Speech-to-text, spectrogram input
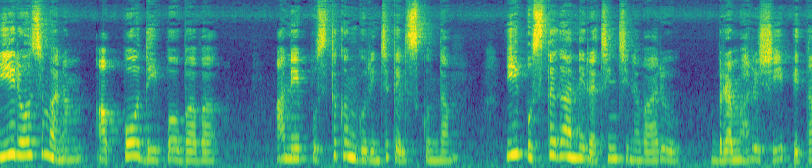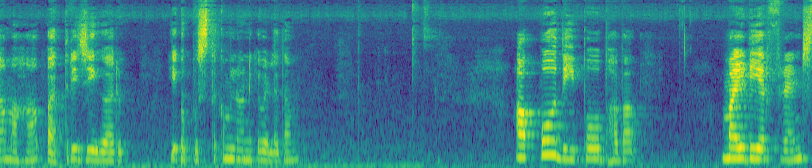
ఈరోజు మనం అప్పో దీపోభవ అనే పుస్తకం గురించి తెలుసుకుందాం. ఈ పుస్తకాన్ని రచించిన వారు బ్రహ్మర్షి పితామహ పత్రిజీ గారు. ఇక పుస్తకంలోనికి వెళదాం. అప్పో దీపోభవ. My dear friends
